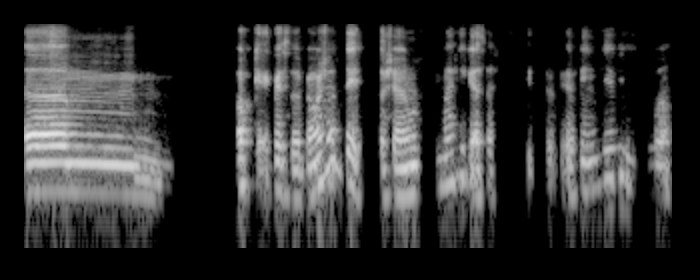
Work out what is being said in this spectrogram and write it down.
Um, ok, questo l'abbiamo già detto, c'è un'ultima riga, c'è scritto che individuo.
